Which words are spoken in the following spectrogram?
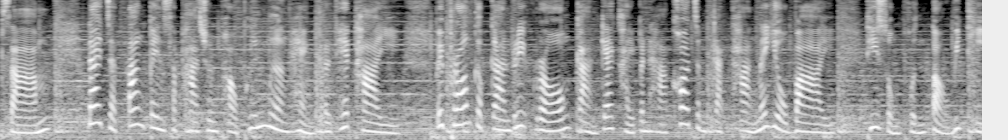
2553 ได้จัดตั้งเป็นสภาชนเผ่าพื้นเมืองแห่งประเทศไทย ไปพร้อมกับการเรียกร้องการแก้ไขปัญหาข้อจำกัดทางนโยบาย ที่ส่งผลต่อวิถี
